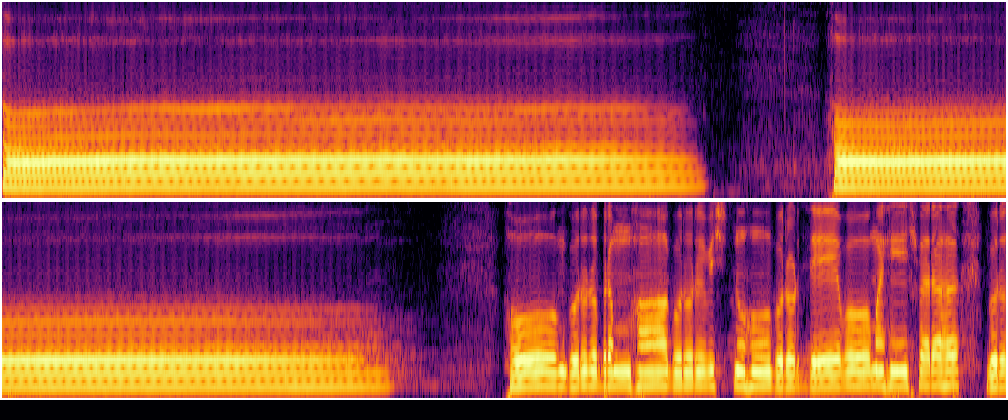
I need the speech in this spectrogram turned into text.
ॐ गुरुर्ब्रह्मा, गुरुर्विष्णुः, गुरुर्देवो महेश्वरः। गुरुः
